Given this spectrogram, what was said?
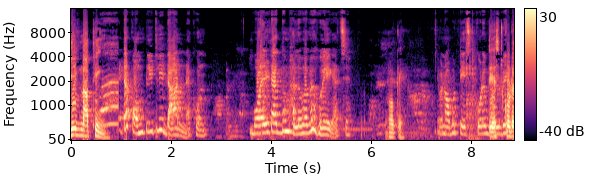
গিভ নাথিং এটা কমপ্লিটলি ডান এখন। বয়েলটা একদম ভালোভাবে হয়ে গেছে। ওকে এবার নব টেস্ট করে টেস্ট করে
